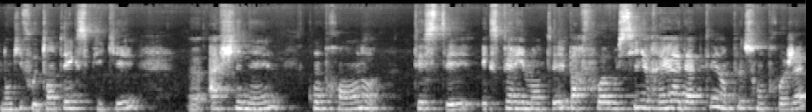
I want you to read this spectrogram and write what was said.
Donc il faut tenter, expliquer, euh, affiner, comprendre, tester, expérimenter, parfois aussi réadapter un peu son projet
